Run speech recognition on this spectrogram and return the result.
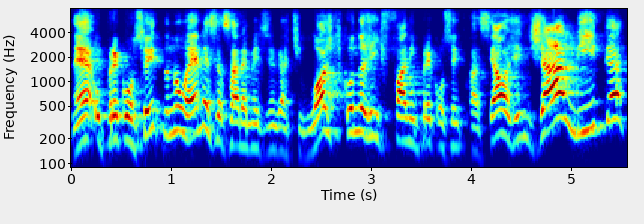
Né? O preconceito não é necessariamente negativo. Lógico que quando a gente fala em preconceito racial, a gente já liga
